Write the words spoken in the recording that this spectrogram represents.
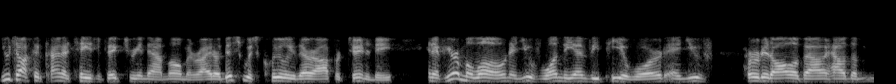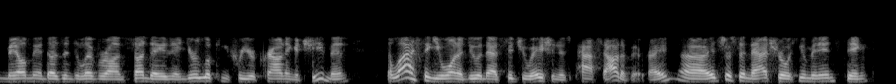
Utah could kind of taste victory in that moment, right? Or this was clearly their opportunity. And if you're Malone and you've won the MVP award and you've heard it all about how the mailman doesn't deliver on Sundays and you're looking for your crowning achievement, the last thing you want to do in that situation is pass out of it, right? Uh, it's just a natural human instinct,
